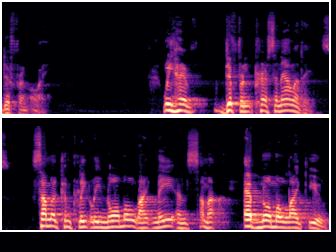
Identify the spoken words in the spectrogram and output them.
differently. We have different personalities. Some are completely normal, like me, and some are abnormal, like you.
